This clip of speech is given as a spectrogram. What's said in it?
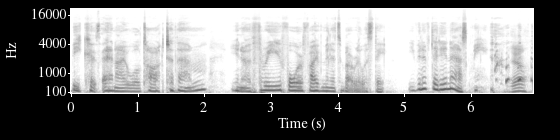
because, and I will talk to them, you know, three, four, five minutes about real estate, even if they didn't ask me, Yeah.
